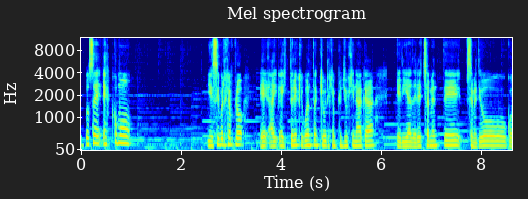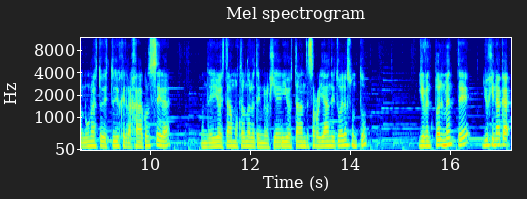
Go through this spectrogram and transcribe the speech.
Entonces es como. Y así, por ejemplo, eh, hay, hay historias que cuentan que, por ejemplo, Yuji Naka quería derechamente. Se metió con uno de estos estudios que trabajaba con Sega, donde ellos estaban mostrando la tecnología que ellos estaban desarrollando y todo el asunto. Y eventualmente, Yuji Naka,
